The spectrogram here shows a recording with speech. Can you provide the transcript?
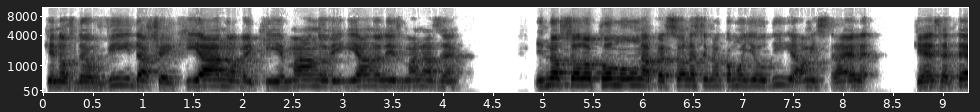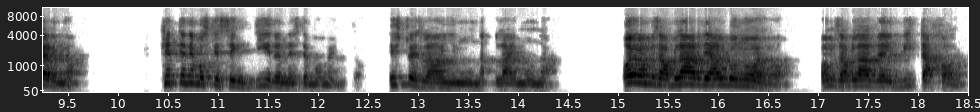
que nos dio vida. Y no solo como una persona, sino como Yehudi, Am Israel, que es eterno. ¿Qué tenemos que sentir en este momento? Esto es la inmuna. La inmuna. Hoy vamos a hablar de algo nuevo. Vamos a hablar del bitajón.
